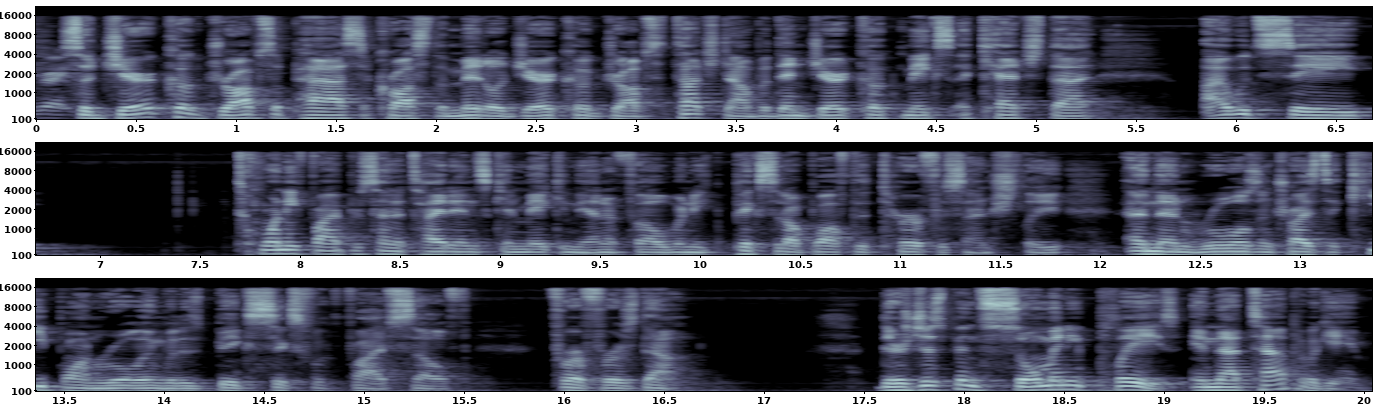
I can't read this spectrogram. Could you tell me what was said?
Right. So Jared Cook drops a pass across the middle. Jared Cook drops a touchdown, but then Jared Cook makes a catch that I would say 25% of tight ends can make in the NFL when he picks it up off the turf essentially and then rolls and tries to keep on rolling with his big six foot five self for a first down. There's just been so many plays in that Tampa game.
